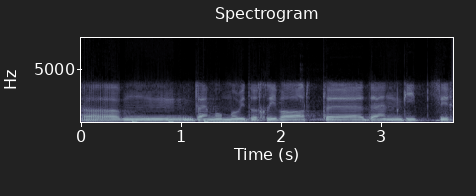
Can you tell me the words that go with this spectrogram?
Ähm, dann muss man wieder ein bisschen warten. Dann gibt sich,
